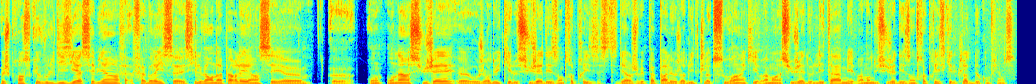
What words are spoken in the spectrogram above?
Je pense que vous le disiez assez bien, Fa- Fabrice et Sylvain en a parlé. Hein, c'est euh, euh, on, on a un sujet euh, aujourd'hui qui est le sujet des entreprises. C'est-à-dire, je ne vais pas parler aujourd'hui de cloud souverain, qui est vraiment un sujet de l'État, mais vraiment du sujet des entreprises, qui est le cloud de confiance.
